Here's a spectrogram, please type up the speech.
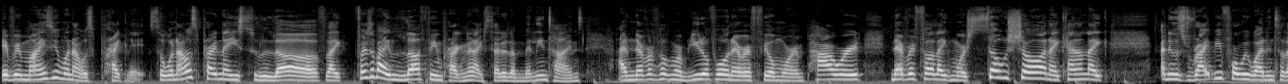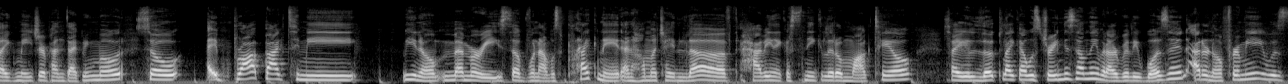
it reminds me when I was pregnant. So when I was pregnant, I used to love, like, first of all, I love being pregnant. I've said it a million times. I've never felt more beautiful, never feel more empowered, never felt like more social. And I kind of like, and it was right before we went into like major pandemic mode. So it brought back to me you know memories of when i was pregnant and how much i loved having like a sneaky little mocktail so i looked like i was drinking something but i really wasn't i don't know for me it was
